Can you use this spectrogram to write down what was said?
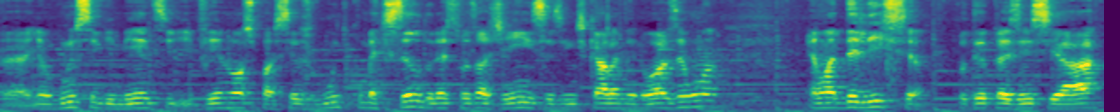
é, em alguns segmentos e vendo nossos parceiros muito começando, né, suas agências em escala menores, é uma, é uma delícia poder presenciar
